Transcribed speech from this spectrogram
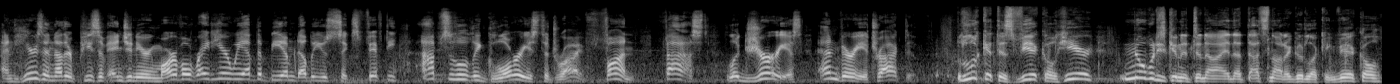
And here's another piece of engineering marvel. Right here we have the BMW 650. Absolutely glorious to drive, fun, fast, luxurious, and very attractive. But look at this vehicle here. Nobody's gonna deny that that's not a good looking vehicle.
